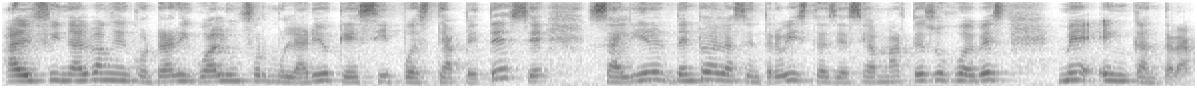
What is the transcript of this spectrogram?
al final van a encontrar igual un formulario que si pues te apetece salir dentro de las entrevistas, ya sea martes o jueves, me encantará.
